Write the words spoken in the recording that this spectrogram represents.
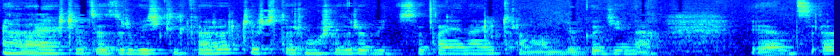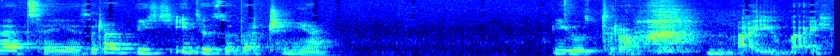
ale jeszcze chcę zrobić kilka rzeczy, jeszcze też muszę zrobić zadanie na jutro, mam dwie godziny, więc lecę je zrobić i do zobaczenia jutro. Bye, bye.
